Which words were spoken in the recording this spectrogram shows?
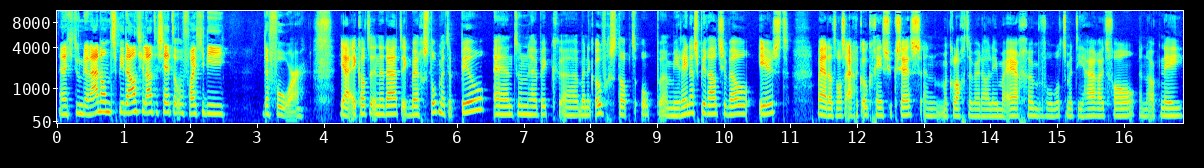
en had je toen daarna dan het spiraaltje laten zetten of had je die daarvoor? Ja, ik had inderdaad, ik ben gestopt met de pil en toen heb ik, uh, ben ik overgestapt op een Mirena-spiraaltje wel eerst. Maar ja, dat was eigenlijk ook geen succes en mijn klachten werden alleen maar erger, bijvoorbeeld met die haaruitval en de acne.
